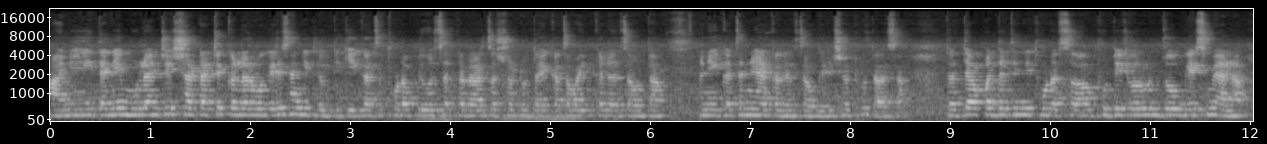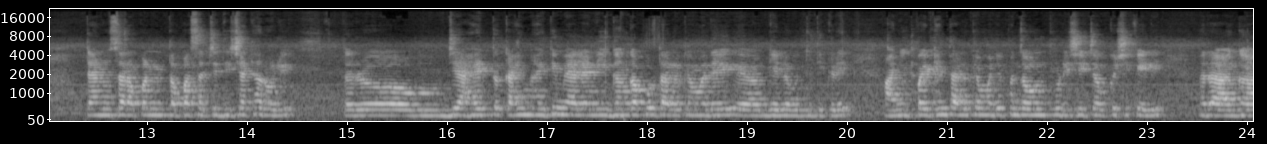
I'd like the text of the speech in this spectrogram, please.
आणि त्याने मुलांचे शर्टाचे कलर वगैरे सांगितले होते की एकाचा थोडा पिवळसर कलरचा शर्ट होता एकाचा व्हाईट कलरचा होता आणि एकाचा निळ्या कलरचा वगैरे शर्ट होता असा. तर त्या पद्धतीने थोडंसं फुटेजवरून जो गेस मिळाला त्यानुसार आपण तपासाची दिशा ठरवली. तर जे आहेत काही माहिती मिळाल्याने गंगापूर तालुक्यामध्ये गेलं होतं तिकडे. आणि पैठण तालुक्यामध्ये पण जाऊन थोडीशी चौकशी केली. रा गा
